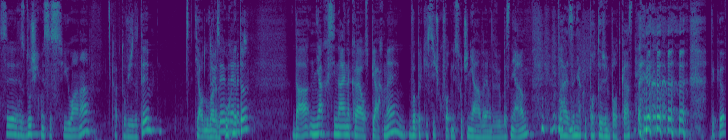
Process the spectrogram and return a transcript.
се сдушихме с Йоана, както виждате. Тя отговаря за Дойде кухнята. времето. Да, някакси най-накрая успяхме, въпреки всичко, каквото ни случи, нямам време да ви обяснявам. Това е за някой по-тъжен подкаст. Такъв.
